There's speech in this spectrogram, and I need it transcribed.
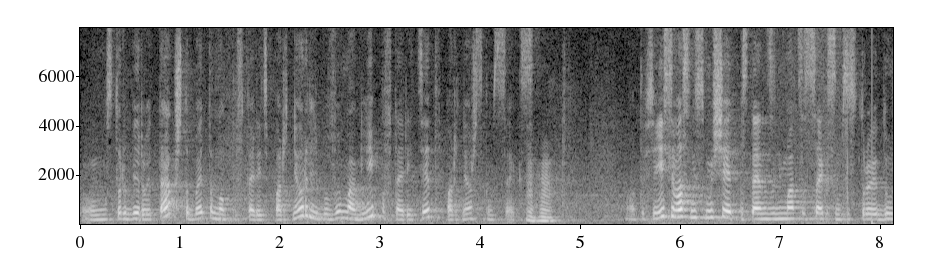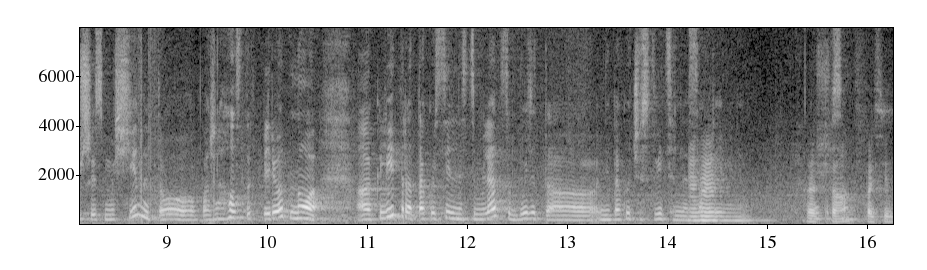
э, мастурбировать так, чтобы это мог повторить партнер, либо вы могли повторить это в партнерском сексе. Мгм. Вот и все. Если вас не смущает постоянно заниматься сексом со строей души и с мужчиной, то, пожалуйста, вперед. Но а, клитор от такой сильной стимуляции будет а, не такой чувствительной со Мгм. временем. Хорошо, спасибо.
